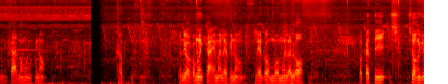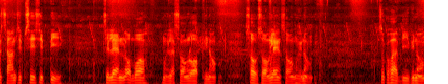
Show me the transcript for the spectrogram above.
บรรยากาศมะมึงพี่น้องครับตอนนี้ออกกำลังกายมาแล้วพี่น้องเล่นออกบ่มือละรอบ ปกติช่วงอายุสามสิบสี่สิบปีจะแลนออกบ่มือละสองรอบพี่น้องเสาสองแรงสองพี่น้อง สุขภาพดีพี่น้อง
